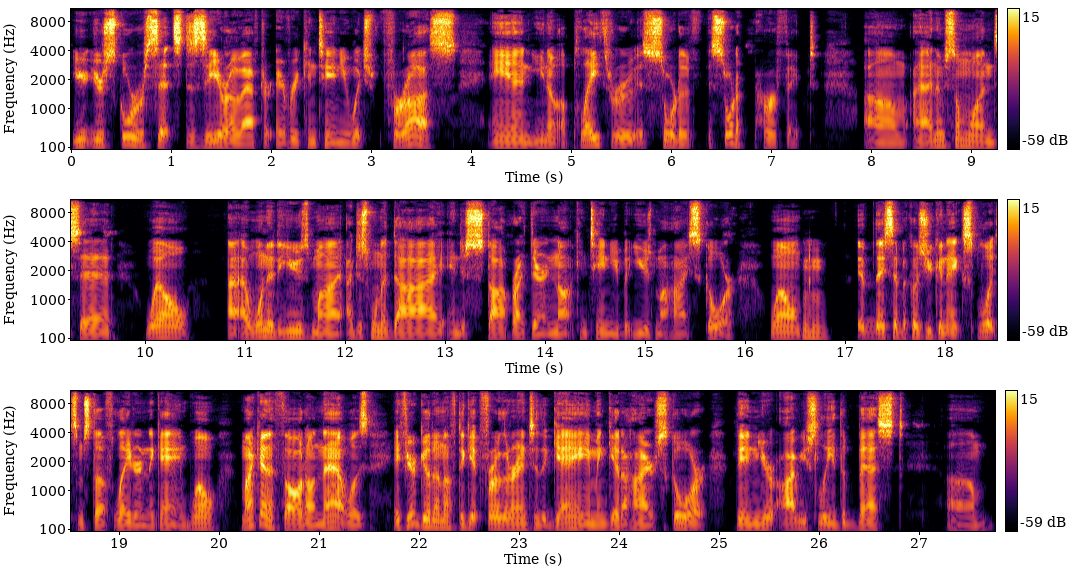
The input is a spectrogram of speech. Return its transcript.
you, your score sets to zero after every continue, which for us and you know a playthrough is sort of is sort of perfect. Um, I, I know someone said, well. I wanted to use my, I just want to die and just stop right there and not continue, but use my high score. Well, Mhm. They said because you can exploit some stuff later in the game. Well, my kind of thought on that was if you're good enough to get further into the game and get a higher score, then you're obviously the best um,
